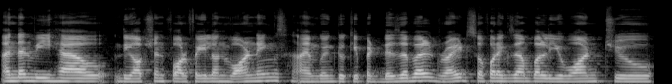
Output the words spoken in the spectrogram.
and then we have the option for fail on warnings. I am going to keep it disabled right? So for example you want to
